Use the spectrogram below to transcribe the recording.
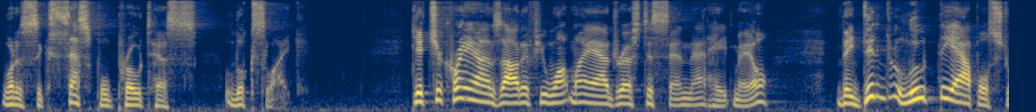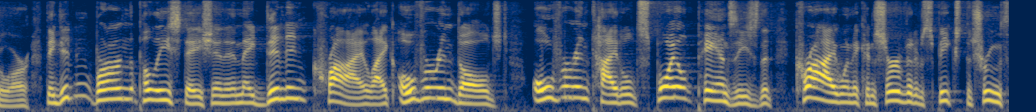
what a successful protest looks like. Get your crayons out if you want my address to send that hate mail. They didn't loot the Apple store, they didn't burn the police station, and they didn't cry like overindulged, over entitled, spoiled pansies that cry when a conservative speaks the truth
